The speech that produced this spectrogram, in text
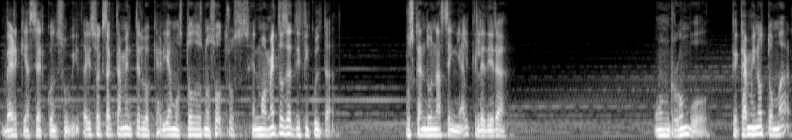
ver qué hacer con su vida, hizo exactamente lo que haríamos todos nosotros en momentos de dificultad, buscando una señal que le diera un rumbo, qué camino tomar,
